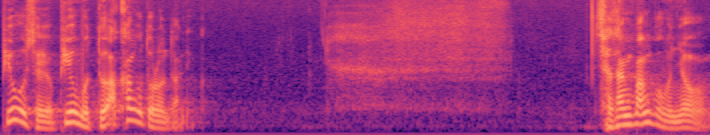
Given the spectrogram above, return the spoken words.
비우세요. 비우면 더 악한 거 들어온다니까. 세상 방법은요,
